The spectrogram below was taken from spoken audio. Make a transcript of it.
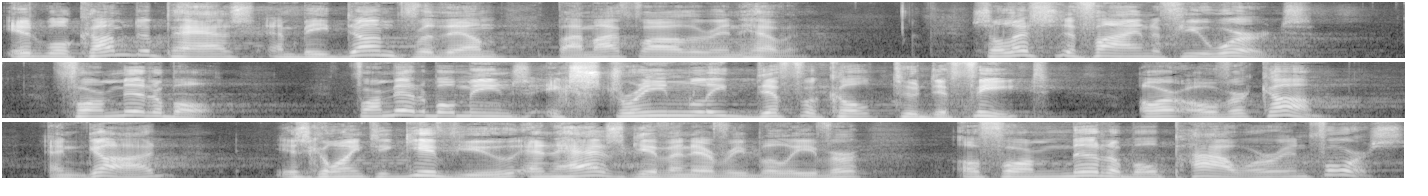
it will come to pass and be done for them by my Father in heaven. So let's define a few words. Formidable. Formidable means extremely difficult to defeat or overcome. And God is going to give you and has given every believer a formidable power and force.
